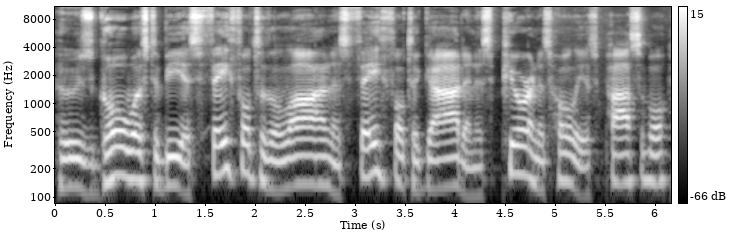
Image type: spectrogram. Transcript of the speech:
whose goal was to be as faithful to the law and as faithful to God and as pure and as holy as possible.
